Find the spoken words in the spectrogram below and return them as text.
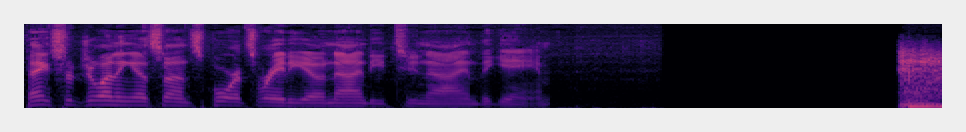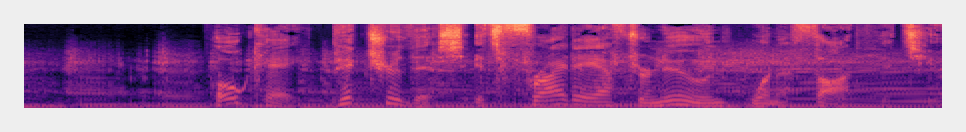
Thanks for joining us on Sports Radio 92.9 The Game. Okay, picture this. It's Friday afternoon when a thought hits you.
